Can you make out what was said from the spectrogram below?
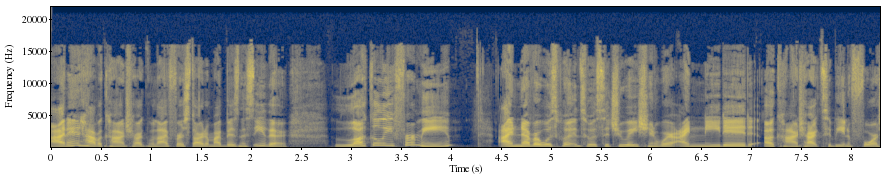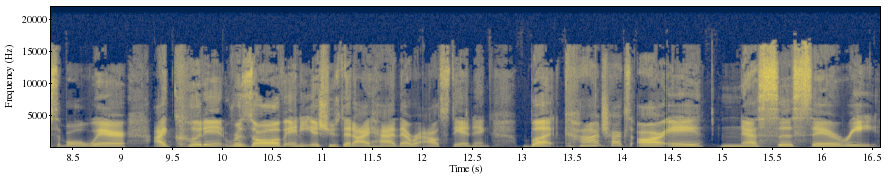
I didn't have a contract when I first started my business either. Luckily for me, I never was put into a situation where I needed a contract to be enforceable, where I couldn't resolve any issues that I had that were outstanding. But contracts are a necessary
